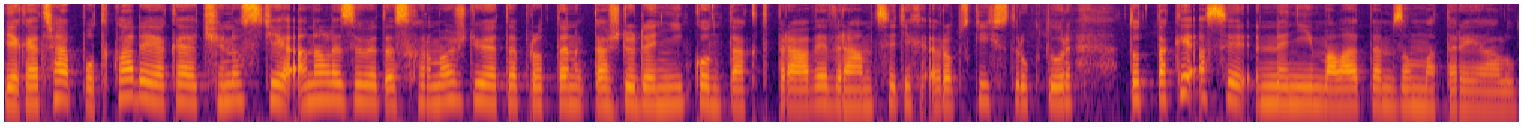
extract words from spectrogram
Jaké třeba podklady, jaké činnosti analyzujete, schromažďujete pro ten každodenní kontakt právě v rámci těch evropských struktur? To taky asi není malé pemzom materiálu.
